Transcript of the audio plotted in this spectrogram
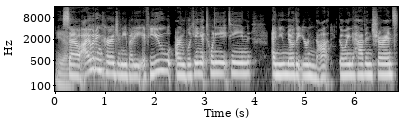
Yeah. So I would encourage anybody if you are looking at 2018 and you know that you're not going to have insurance,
